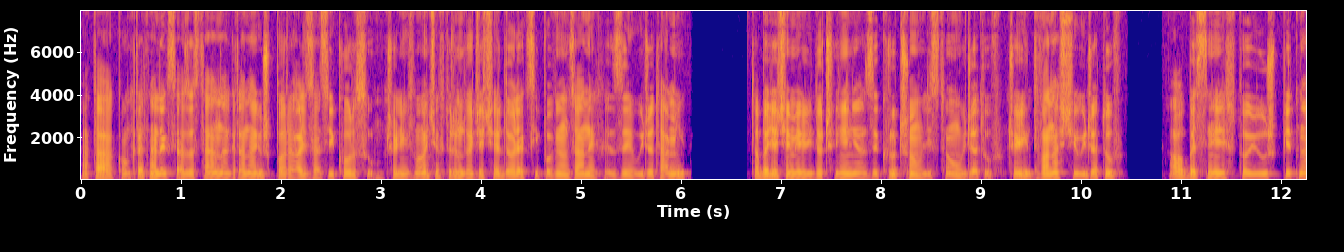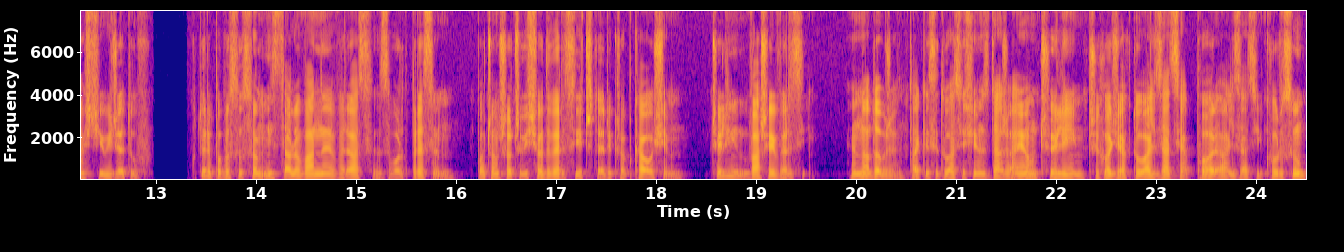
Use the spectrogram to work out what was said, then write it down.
A ta konkretna lekcja została nagrana już po realizacji kursu, czyli w momencie, w którym dojdziecie do lekcji powiązanych z widgetami, to będziecie mieli do czynienia z krótszą listą widgetów, czyli 12 widgetów, a obecnie jest to już 15 widgetów które po prostu są instalowane wraz z WordPressem, począwszy oczywiście od wersji 4.8, czyli waszej wersji. No dobrze, takie sytuacje się zdarzają, czyli przychodzi aktualizacja po realizacji kursu,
